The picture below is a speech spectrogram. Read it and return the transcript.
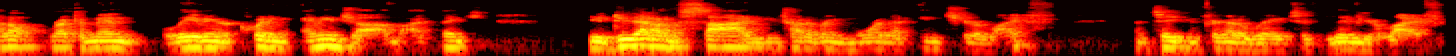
I don't recommend leaving or quitting any job. I think you do that on the side. You try to bring more of that into your life until you can figure out a way to live your life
